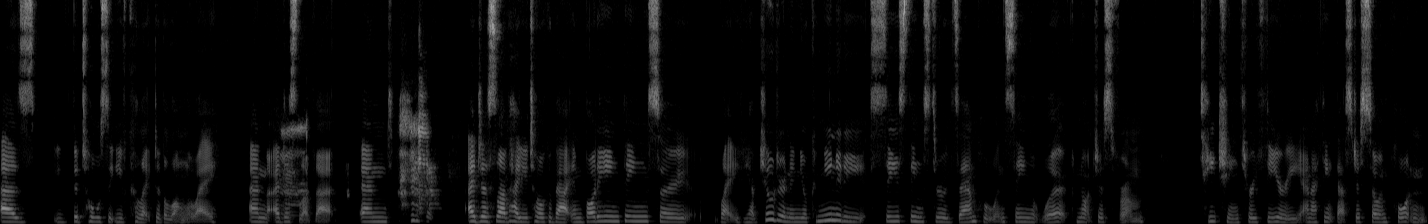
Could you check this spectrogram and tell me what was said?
as the tools that you've collected along the way. And I just love that. And I just love how you talk about embodying things. So, like, if you have children in your community, sees things through example and seeing it work, not just from teaching through theory. And I think that's just so important.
